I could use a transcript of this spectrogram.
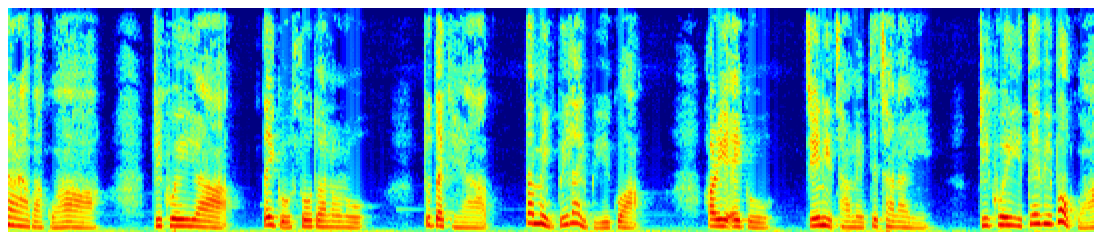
လာတာပါကွာ။ဒီခွေးရတိတ်ကိုစိုးသွမ်းလုံးလို့သူ့တခင်ကတတ်မိတ်ပေးလိုက်ပြီကွာ။ဟော်ရီအိတ်ကိုကျင်းနီချောင်းနဲ့ပြစ်ချလိုက်ရင် ဒီခွေးကြီးတဲပြီပေါ့ကွာ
